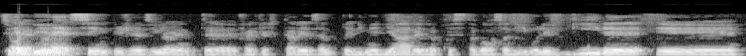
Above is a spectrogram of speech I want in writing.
Si Eh, non è semplice sicuramente cioè, cercare sempre di mediare tra questa cosa di voler dire e,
